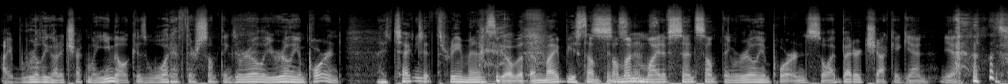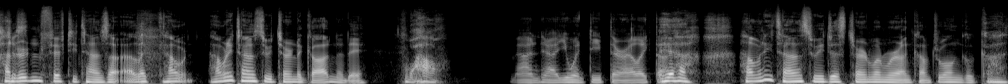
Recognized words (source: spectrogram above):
I really got to check my email because what if there's something really really important? I checked it three minutes ago, but there might be something. Someone might have sent something really important, so I better check again. Yeah. 150 times. I- I Like how how many times do we turn to God in a day? wow. Man, yeah, you went deep there. I like that. Yeah. How many times do we just turn when we're uncomfortable and go, God,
